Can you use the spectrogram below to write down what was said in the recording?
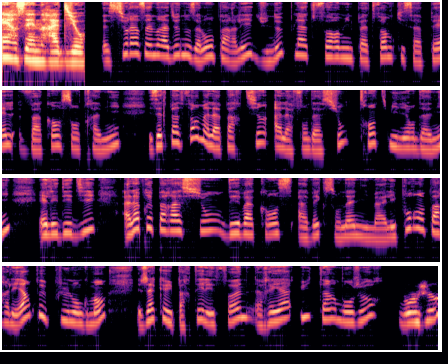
RZN Radio. Sur RZN Radio, nous allons parler d'une plateforme, une plateforme qui s'appelle Vacances entre amis. Et cette plateforme, elle appartient à la fondation 30 millions d'amis. Elle est dédiée à la préparation des vacances avec son animal. Et pour en parler un peu plus longuement, j'accueille par téléphone Réa Hutin. Bonjour. Bonjour.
